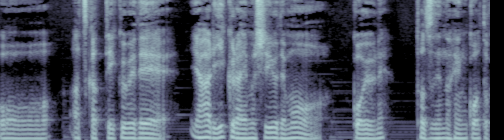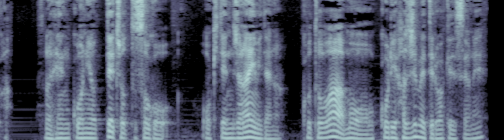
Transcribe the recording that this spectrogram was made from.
を扱っていく上で、やはりいくら MCU でも、こういうね、突然の変更とか、その変更によってちょっとそご起きてんじゃないみたいなことはもう起こり始めてるわけですよね。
